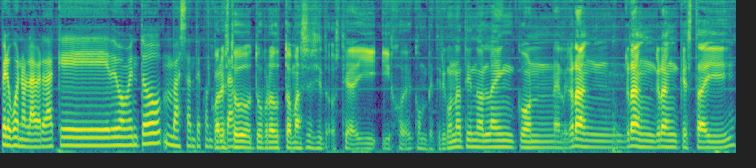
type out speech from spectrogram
pero bueno, la verdad que de momento bastante contenta. ¿Cuál es tu, tu producto más exitoso? Hostia, y, y joder, competir con una tienda online con el gran, gran, gran que está ahí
